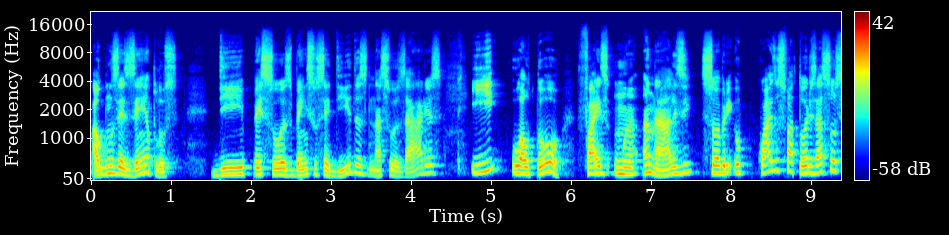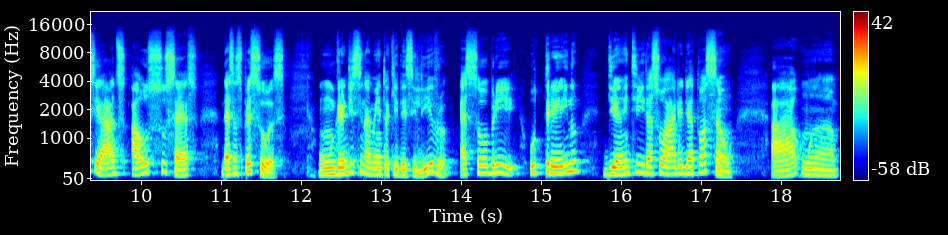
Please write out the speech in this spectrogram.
alguns exemplos de pessoas bem-sucedidas nas suas áreas e o autor faz uma análise sobre o, quais os fatores associados ao sucesso dessas pessoas. Um grande ensinamento aqui desse livro é sobre o treino diante da sua área de atuação. Há uma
